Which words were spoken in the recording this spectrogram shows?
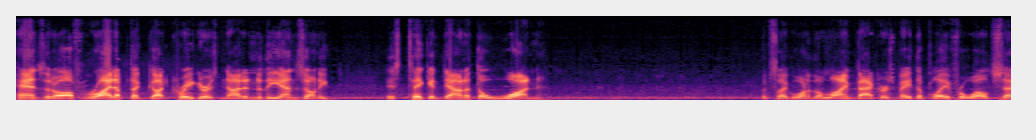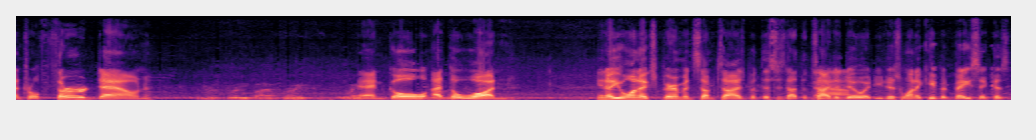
hands it off right up the gut. Krieger is not into the end zone. He is taken down at the one. Looks like one of the linebackers made the play for Weld Central. Third down and goal at the one. You know, you want to experiment sometimes, but this is not the time Nah. to do it. You just want to keep it basic because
